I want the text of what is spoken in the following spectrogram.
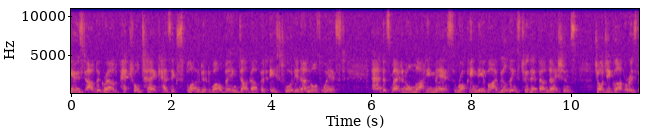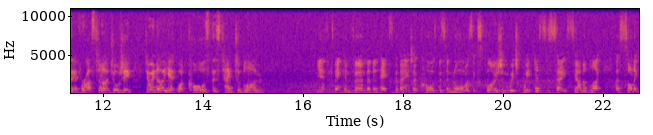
Used underground petrol tank has exploded while being dug up at Eastwood in our northwest. And it's made an almighty mess, rocking nearby buildings to their foundations. Georgie Glover is there for us tonight. Georgie, do we know yet what caused this tank to blow? Yes, it's been confirmed that an excavator caused this enormous explosion, which witnesses say sounded like a sonic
